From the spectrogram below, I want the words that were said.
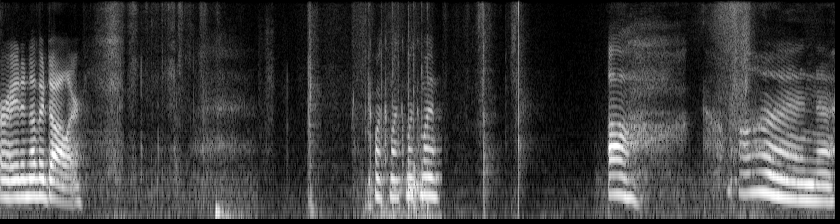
All right, another dollar. Come on, come on, come on, come on. Oh, come on.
